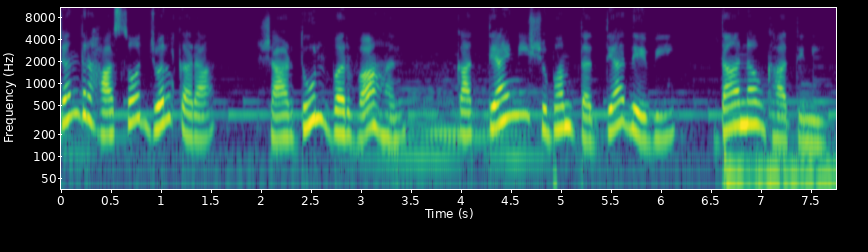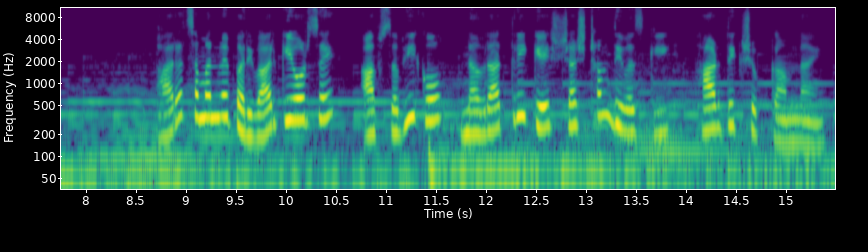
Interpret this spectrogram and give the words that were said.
चंद्रहासोज्वल करा शार्दूल वरवाहन कात्यायनी शुभम दद्या देवी दानव घातिनी भारत समन्वय परिवार की ओर से आप सभी को नवरात्रि के षष्ठम दिवस की हार्दिक शुभकामनाएँ।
